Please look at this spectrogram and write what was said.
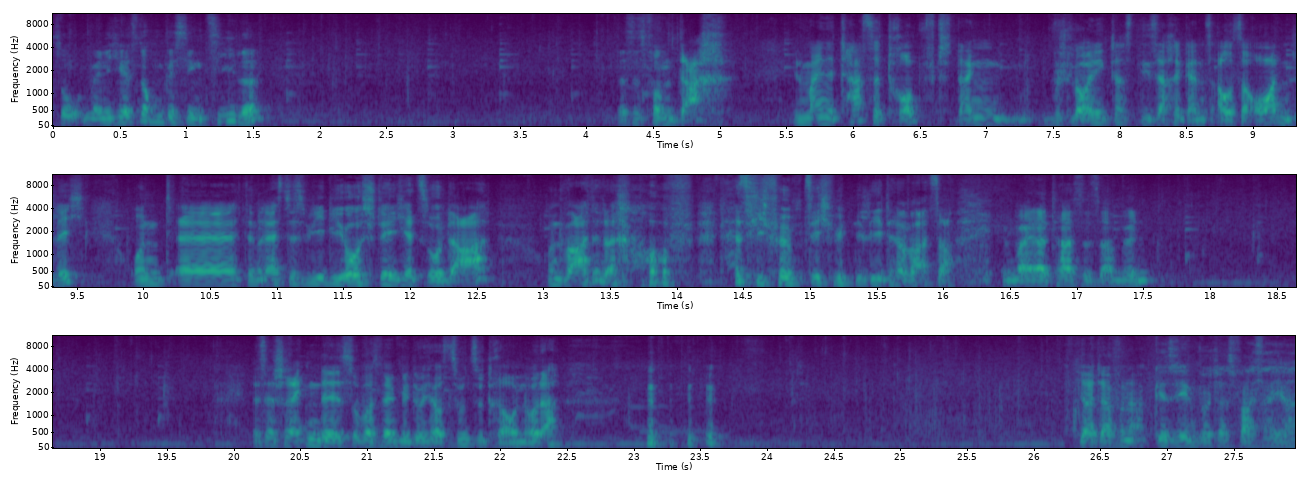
So, und wenn ich jetzt noch ein bisschen ziele, dass es vom Dach in meine Tasse tropft, dann beschleunigt das die Sache ganz außerordentlich. Und äh, den Rest des Videos stehe ich jetzt so da und warte darauf, dass ich 50 Milliliter Wasser in meiner Tasse sammeln. Das Erschreckende ist, sowas wäre mir durchaus zuzutrauen, oder? ja, davon abgesehen wird das Wasser ja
